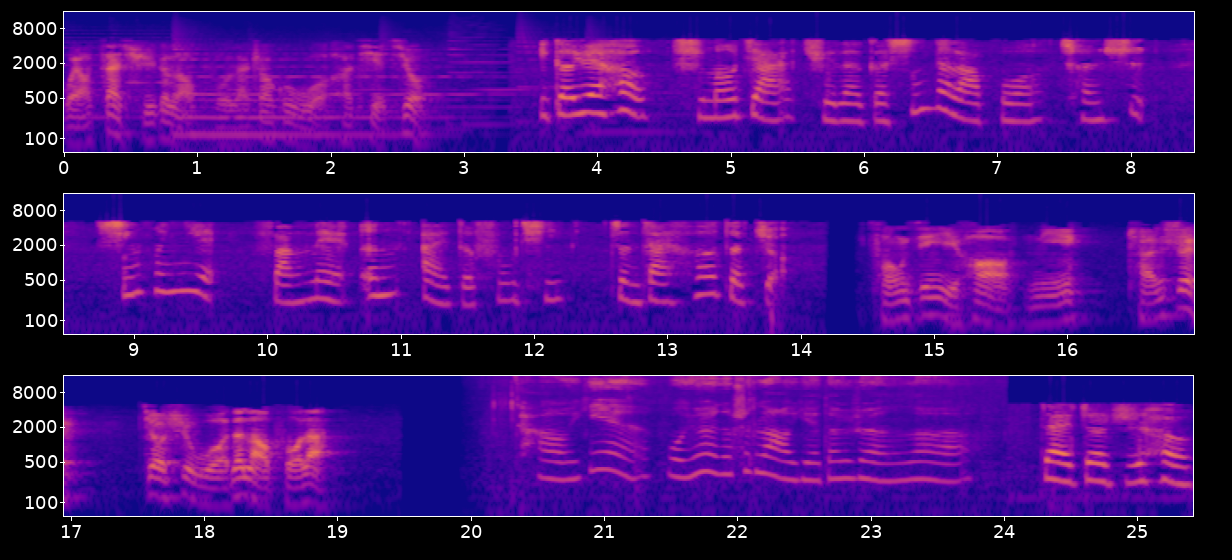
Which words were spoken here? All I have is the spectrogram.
我要再娶一个老婆来照顾我和铁鹫。一个月后，徐某甲娶了个新的老婆陈氏。新婚夜，房内恩爱的夫妻正在喝着酒。从今以后，你陈氏就是我的老婆了。讨厌，我永远都是老爷的人了。在这之后，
